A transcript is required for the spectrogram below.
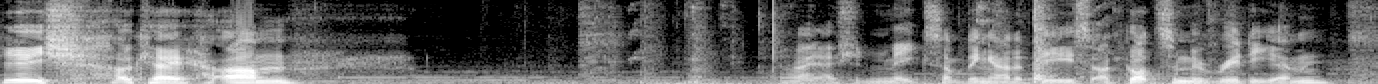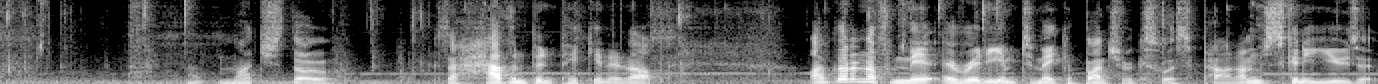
Yeesh. Okay. Um. Alright, I should make something out of these. I've got some iridium. Not much, though. Because I haven't been picking it up. I've got enough iridium to make a bunch of explosive powder. I'm just going to use it.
